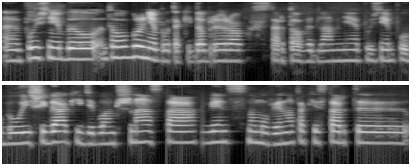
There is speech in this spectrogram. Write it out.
E, później był, to ogólnie był taki dobry rok startowy dla mnie. Później był Ishigaki, gdzie byłam 13, więc no mówię, no takie starty y,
